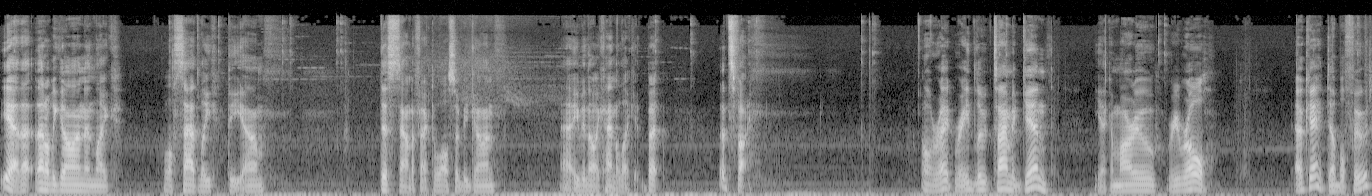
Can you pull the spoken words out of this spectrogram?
yeah, that that'll be gone and like well sadly the um this sound effect will also be gone. Uh, even though I kind of like it, but that's fine. Alright, raid loot time again. Yakamaru, reroll. Okay, double food.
